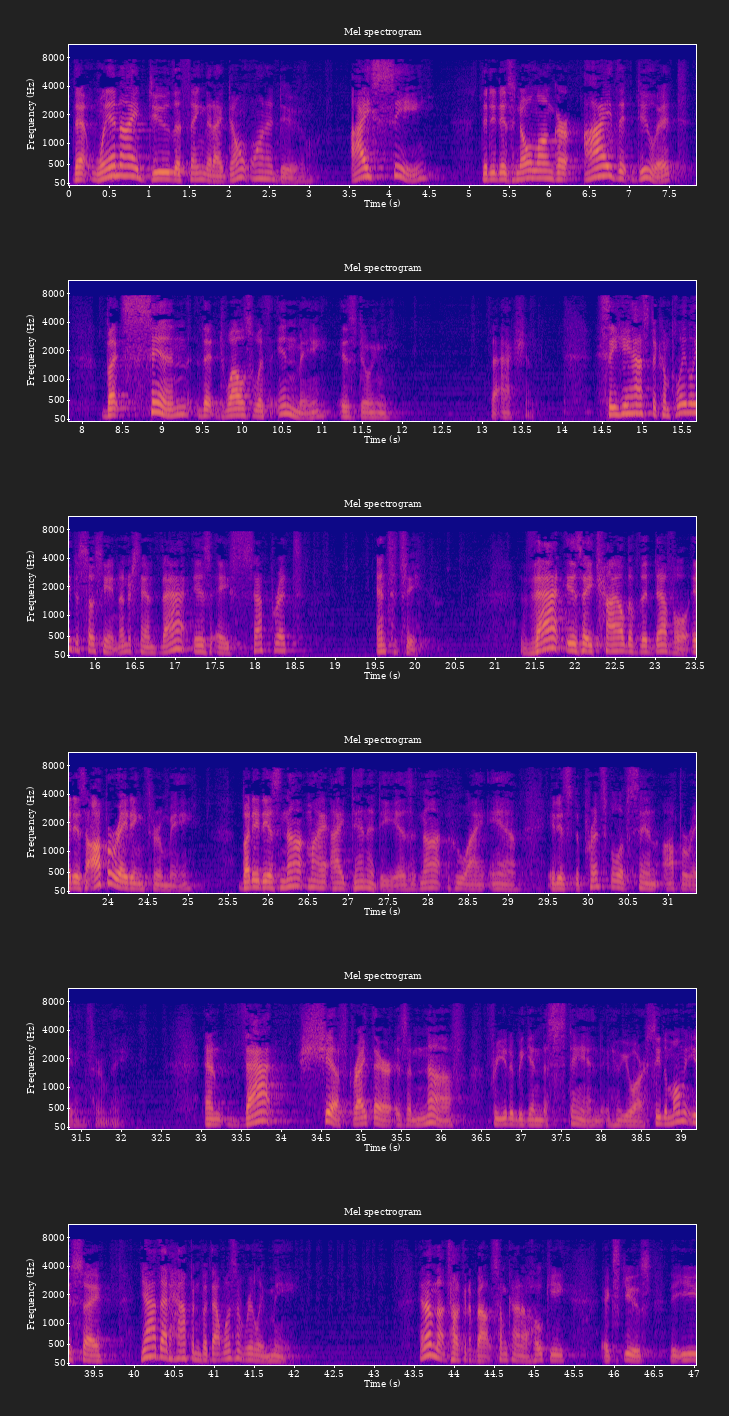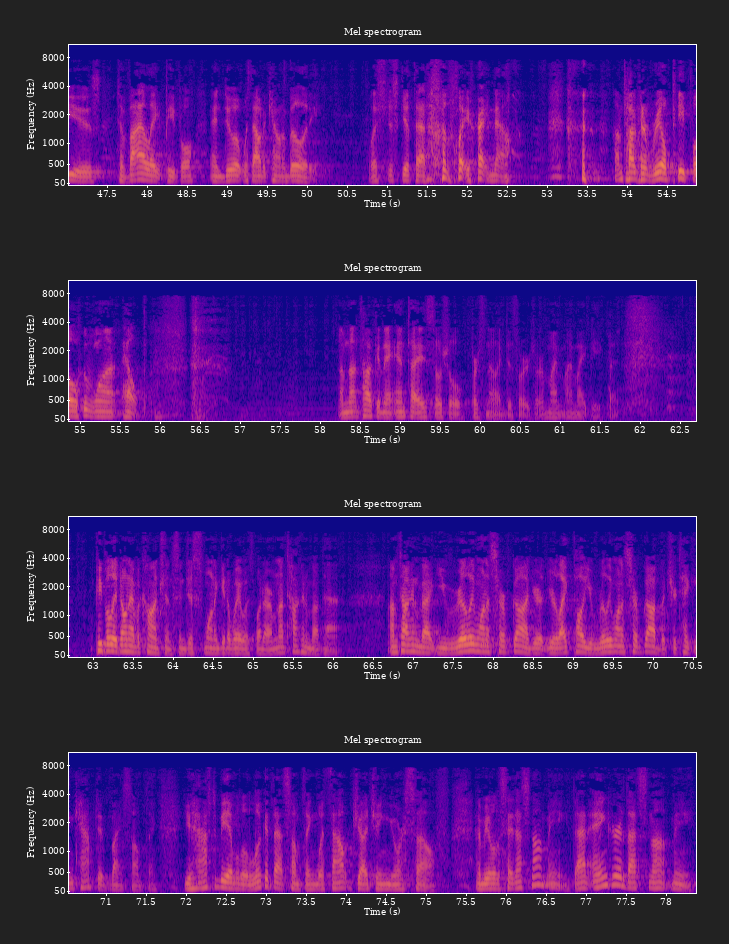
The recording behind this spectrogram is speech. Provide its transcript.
that when I do the thing that I don't want to do, I see that it is no longer I that do it, but sin that dwells within me is doing the action. See, he has to completely dissociate and understand that is a separate entity. That is a child of the devil. It is operating through me, but it is not my identity. It is not who I am. It is the principle of sin operating through me. And that shift right there is enough for you to begin to stand in who you are. See, the moment you say, yeah, that happened, but that wasn't really me. And I'm not talking about some kind of hokey excuse that you use to violate people and do it without accountability. Let's just get that out of the way right now. I'm talking to real people who want help. I'm not talking to antisocial personality disorders, or I, might be, but people that don't have a conscience and just want to get away with whatever. I'm not talking about that. I'm talking about you really want to serve God. You're, you're like Paul, you really want to serve God, but you're taken captive by something. You have to be able to look at that something without judging yourself and be able to say, that's not me. That anger, that's not me.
